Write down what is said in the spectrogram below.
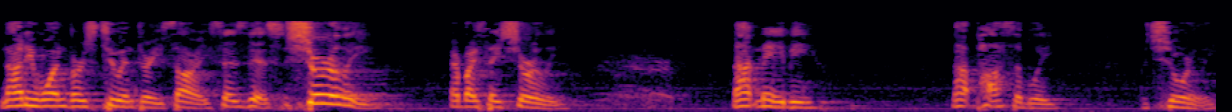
91 verse 2 and 3, sorry, says this. Surely Everybody say surely. Not maybe, not possibly, but surely.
